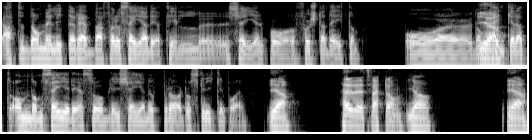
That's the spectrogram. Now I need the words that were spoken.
Att de är lite rädda för att säga det till eh, tjejer på första dejten. Och eh, de Ja. tänker att om de säger det så blir tjejen upprörd och skriker på en. ja, här är det tvärtom. Ja, Ja,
